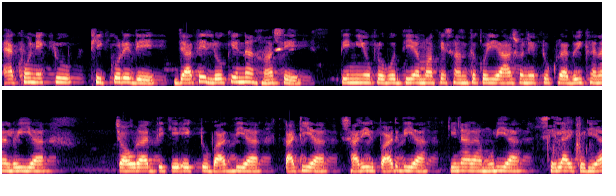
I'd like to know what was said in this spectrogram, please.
এখন একটু ঠিক করে দে, যাতে লোকে না হাসে। তিনিও প্রবোধ দিয়া মাকে শান্ত করিয়া আসনের টুকরা দুইখানা লইয়া চওড়ার দিকে একটু বাদ দিয়া কাটিয়া, শাড়ির পাড় দিয়া, কিনারা মুড়িয়া, সেলাই করিয়া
